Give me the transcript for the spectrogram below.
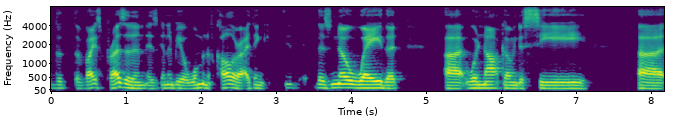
the, the vice president is going to be a woman of color i think there's no way that uh, we're not going to see uh,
